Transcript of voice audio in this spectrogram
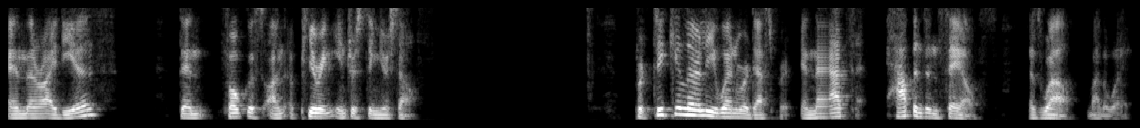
and their ideas than focus on appearing interesting yourself. Particularly when we're desperate. And that happens in sales as well, by the way.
